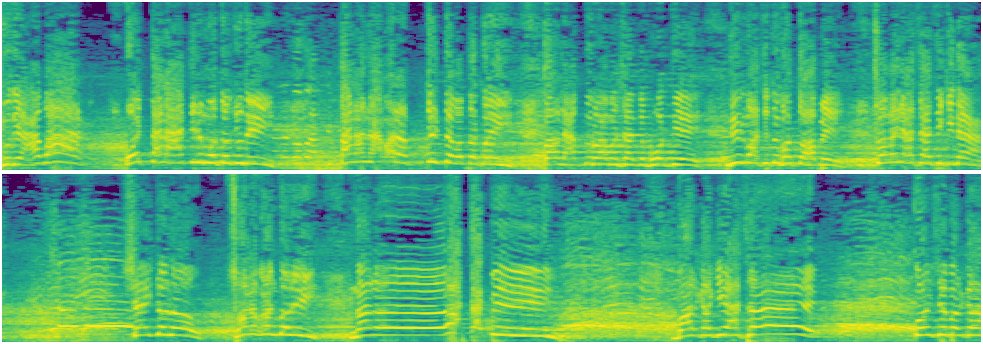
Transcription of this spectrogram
যদি আবার ওই তারা হাজির মতো যদি তারা না আমরা চিন্তা ভাবনা করি, তাহলে আব্দুর রহমান সাহেবকে ভোট দিয়ে নির্বাচিত করতে হবে। সবাই রাজি আছে কিনা? সেই জন্য স্লোগান ধরি নারে মার্কা কি আছে? কোন সে মার্কা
